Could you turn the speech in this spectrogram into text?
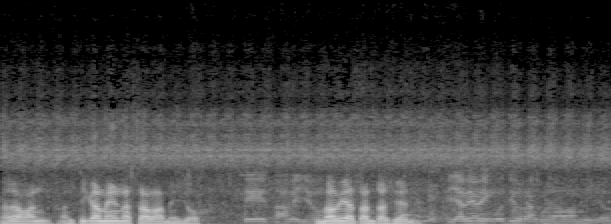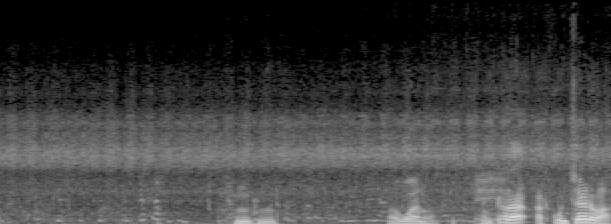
Abans, antigament estava millor. Sí, estava millor. No havia tanta gent. Ella havia vingut i ho recordava millor. Mhm. Però bueno, encara es conserva.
